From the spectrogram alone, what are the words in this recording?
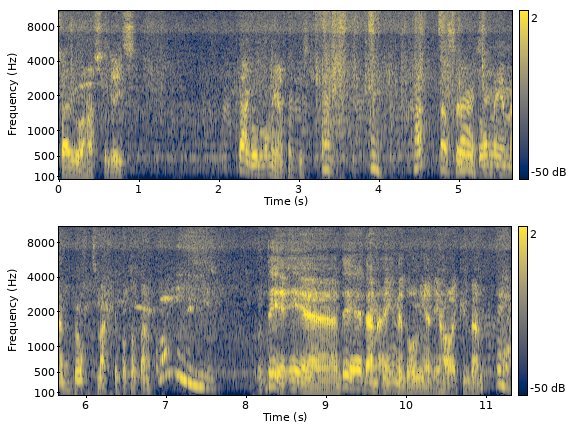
sau og hest og gris. Der går dronningen, faktisk. Der ser du dronningen med blått merke på toppen. Og det er, det er den ene dronningen de har i kuben. Ja.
